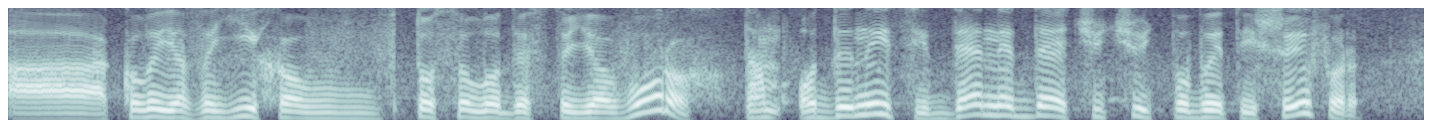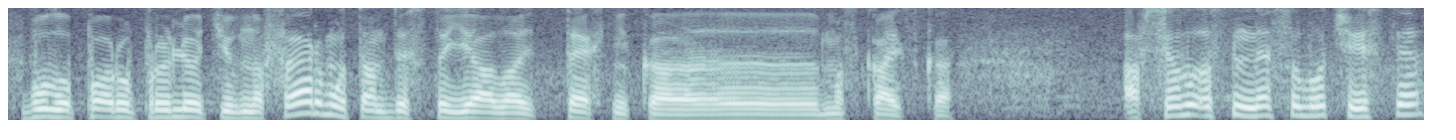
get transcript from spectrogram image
А коли я заїхав в то село, де стояв ворог, там одиниці, де-не-де чуть-чуть побитий шифер. Було пару прильотів на ферму, там, де стояла техніка е, москальська. А все остальне село чисте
